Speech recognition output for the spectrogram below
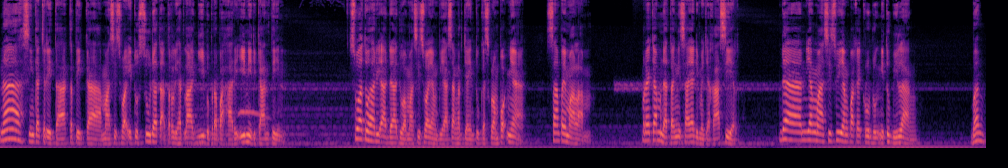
Nah, singkat cerita, ketika mahasiswa itu sudah tak terlihat lagi beberapa hari ini di kantin. Suatu hari ada dua mahasiswa yang biasa ngerjain tugas kelompoknya sampai malam. Mereka mendatangi saya di meja kasir dan yang mahasiswi yang pakai kerudung itu bilang Bang,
